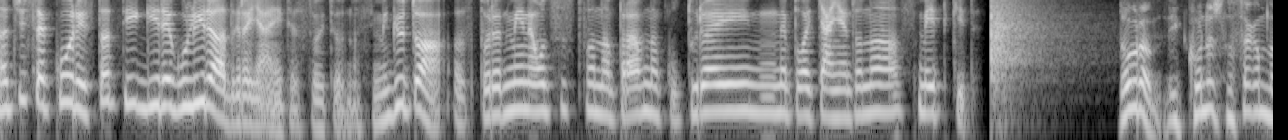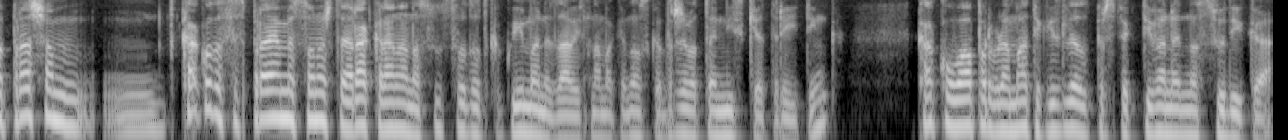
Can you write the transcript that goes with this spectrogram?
Значи се користат и ги регулираат граѓаните своите односи. Меѓутоа, според мене отсутство на правна култура и неплаќањето на сметките. Добро, и конечно сакам да прашам како да се справиме со оно што е рак рана на судството од како има независна македонска држава, тоа е нискиот рейтинг. Како оваа проблематика изгледа од перспектива на една судика?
